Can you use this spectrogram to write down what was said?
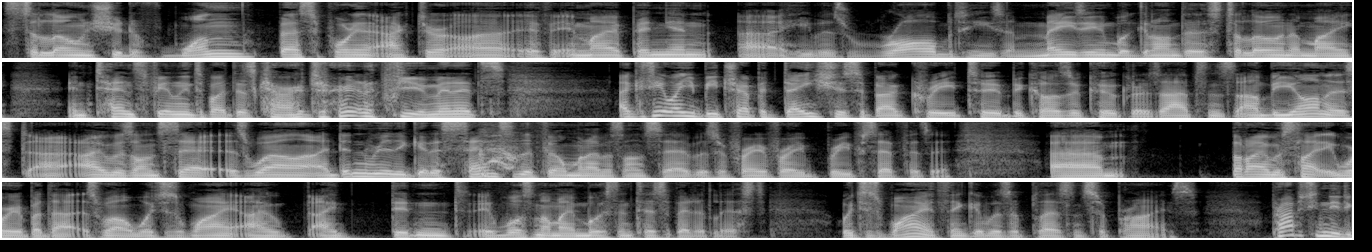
Stallone should have won Best Supporting Actor, uh, if, in my opinion. Uh, he was robbed. He's amazing. We'll get on to Stallone and my intense feelings about this character in a few minutes. I can see why you'd be trepidatious about Creed 2 because of Coogler's absence. I'll be honest, I, I was on set as well. I didn't really get a sense of the film when I was on set. It was a very, very brief set visit. Um, but I was slightly worried about that as well, which is why I, I didn't, it wasn't on my most anticipated list, which is why I think it was a pleasant surprise. Perhaps you need to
